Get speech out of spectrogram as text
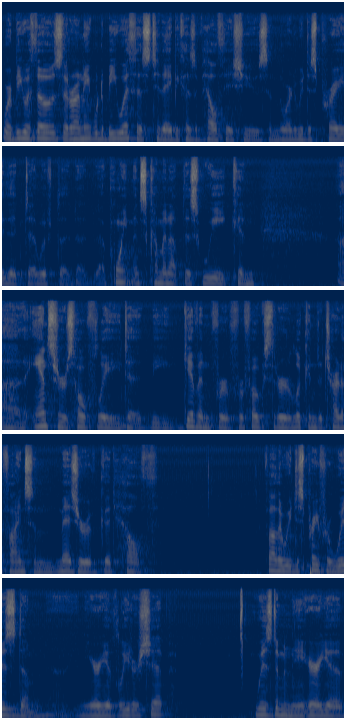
Lord, be with those that are unable to be with us today because of health issues. And Lord, we just pray that uh, with the, the, appointments coming up this week and uh, the answers hopefully to be given for, for folks that are looking to try to find some measure of good health. Father, we just pray for wisdom uh, in the area of leadership, wisdom in the area of,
